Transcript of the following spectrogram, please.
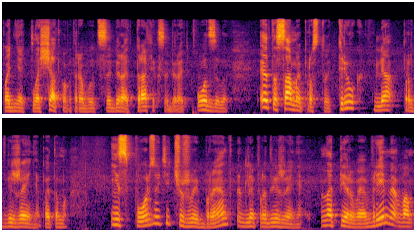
Поднять площадку, которая будет собирать трафик, собирать отзывы. Это самый простой трюк для продвижения. Поэтому используйте чужой бренд для продвижения на первое время вам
